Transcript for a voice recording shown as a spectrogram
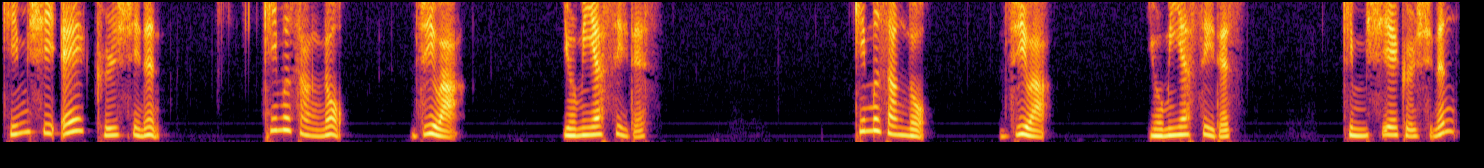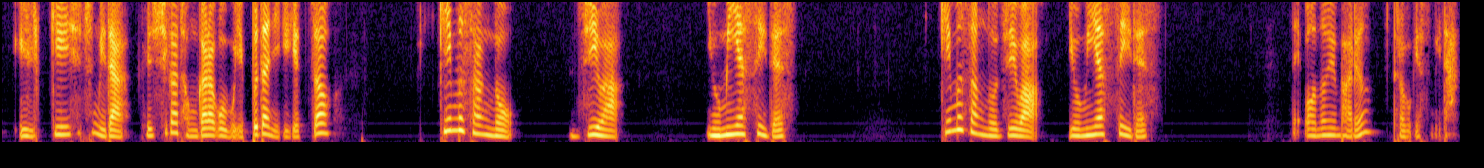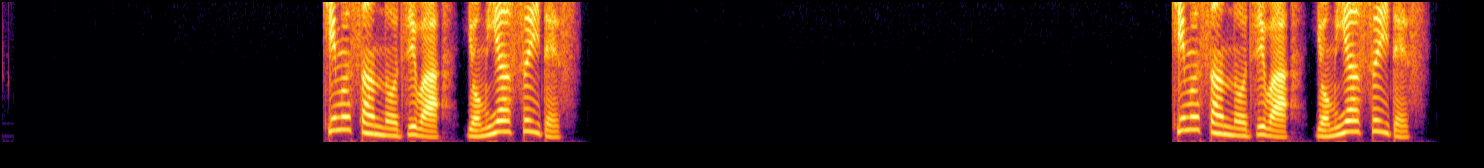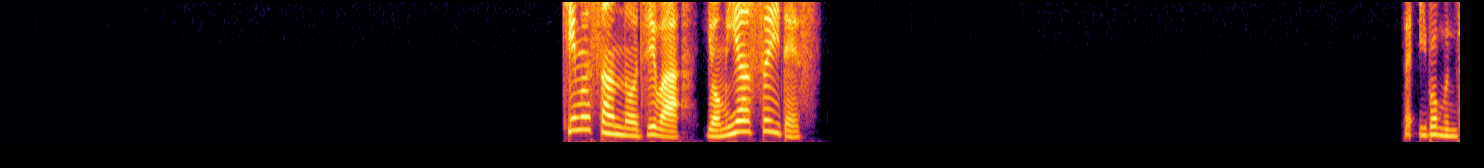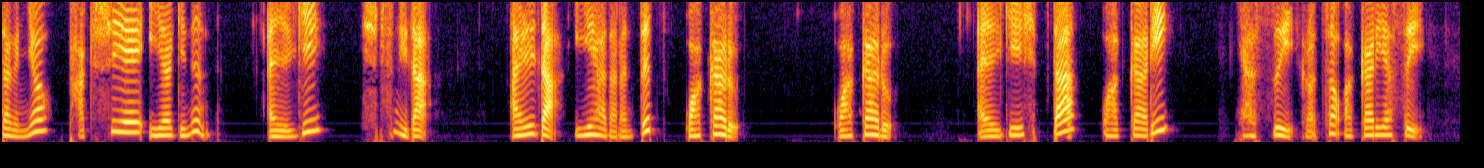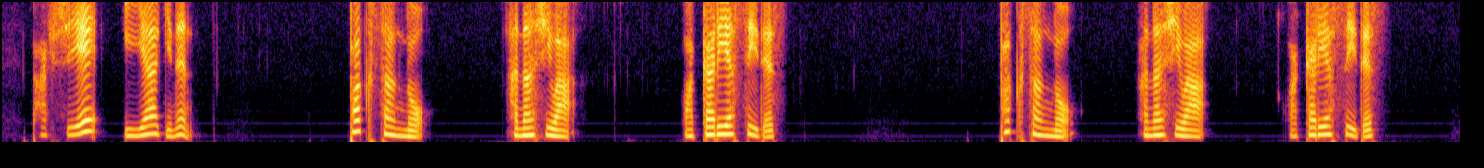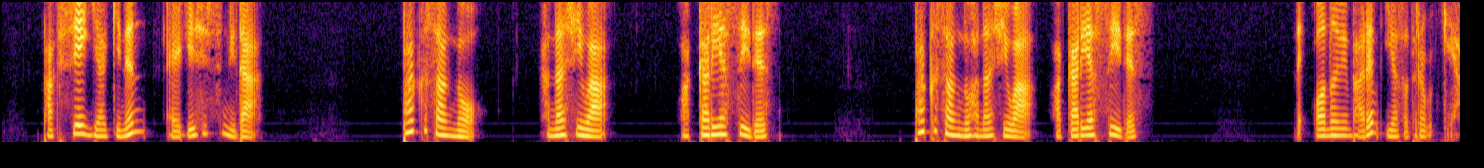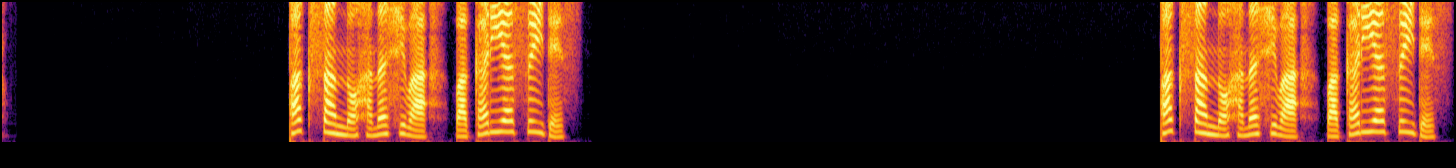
김 씨의 글씨는 キムさんの字は読みやすいです. キムさんの字は読みやすいです. 김 씨의 글씨는 읽기 쉽습니다. 글씨가 정갈하고 뭐 예쁘다는 얘기겠죠? キムさんの字は読みやすいです. キムさんの字は 요미야스이 데스. 네, 원어민 발음 들어보겠습니다. キムさんの字は読みやすいです。キムさんの字は読みやすいです。キムさんの字は読みやすいです。 네, 이번 문장은요. 박 씨의 이야기는 알기 쉽습니다. 알다, 이해하다란 뜻, 와까루. 와까루. 알기 쉽다, 와까리, 야스이. 그렇죠? 와까리 야스이. 박 씨의 이야기는 パクさんの, 話はわかりやすいです. パクさんの, 話はわかりやすいです. 박 씨의 이야기는 알기 쉽습니다. 파크상노 하나시와 와카리야스이 데스. 파크상노 하나시와 와카리야스이 데스. 네, 원어민 발음 이어서 들어볼게요. パクさんの話はわかりやすいです。パクさんの話はわかりやすいです。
